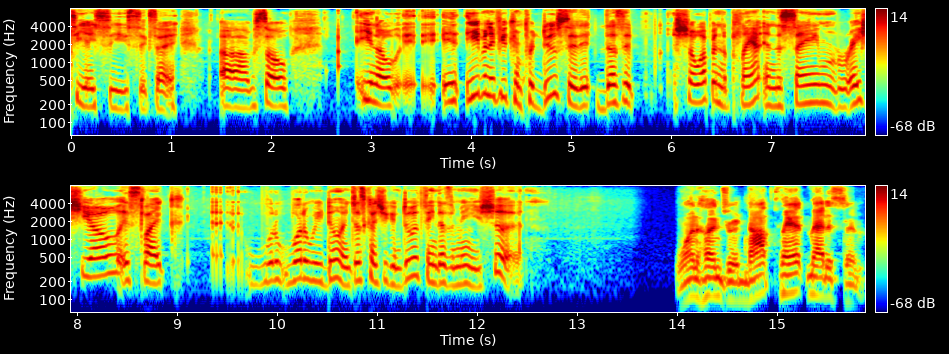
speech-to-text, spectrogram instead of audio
THC 6A. Um, so, you know, it, it, even if you can produce it, it, does it show up in the plant in the same ratio? It's like, what, what are we doing? Just because you can do a thing doesn't mean you should. 100, not plant medicine.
